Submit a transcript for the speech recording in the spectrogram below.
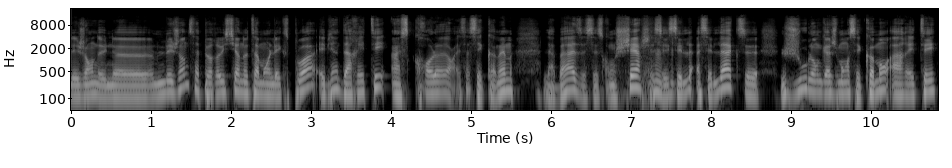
légendes. Une, euh, une légende, ça peut réussir notamment l'exploit eh bien d'arrêter un scroller. Et ça, c'est quand même la base, c'est ce qu'on cherche. c'est- là, là que se joue l'engagement. C'est comment arrêter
